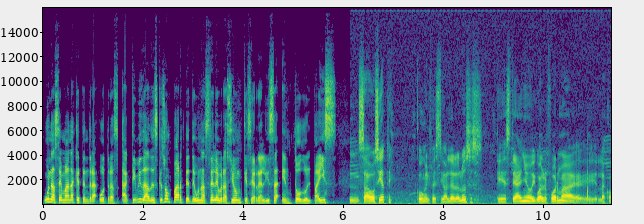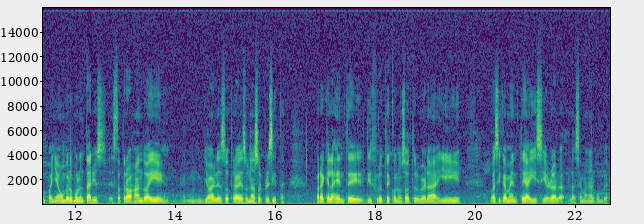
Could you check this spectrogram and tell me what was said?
Una semana que tendrá otras actividades que son parte de una celebración que se realiza en todo el país. El sábado 7 con el Festival de las Luces, que este año de igual forma eh, la compañía de bomberos voluntarios está trabajando ahí en, llevarles otra vez una sorpresita para que la gente disfrute con nosotros, ¿verdad? Y básicamente ahí cierra la, Semana del Bombero.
